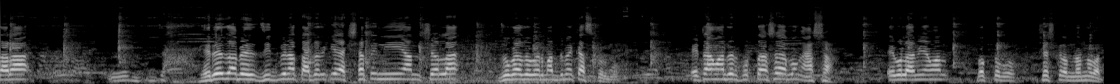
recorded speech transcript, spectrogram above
যারা হেরে যাবে, জিতবে না, তাদেরকে একসাথে নিয়ে ইনশাল্লাহ যোগাযোগের মাধ্যমে কাজ করব। এটা আমাদের প্রত্যাশা এবং আশা। এ আমি আমার বক্তব্য শেষ করলাম। ধন্যবাদ।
